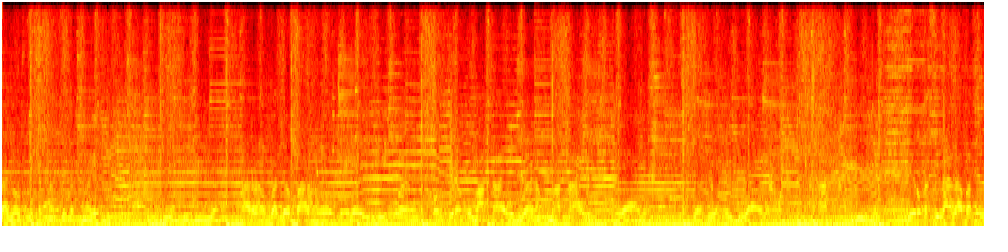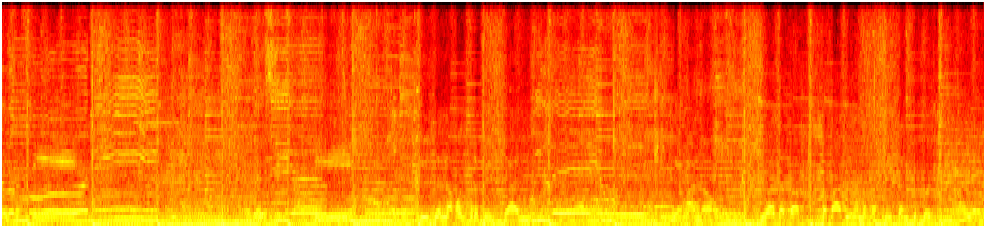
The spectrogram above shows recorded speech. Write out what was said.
ano, diwata no? Sikat na sikat ngayon. Hindi na. Parang pa parang pinaiisip ng konti ng kumakain. Wala nang kumakain. Wala na. Diyan sila kay Duwala. Ha? Hindi na. Pero kasi nalabas nito si... Si... Doon na awake, Yung ano, Diwata pa, babati naman sa Britain to bird ngayon.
